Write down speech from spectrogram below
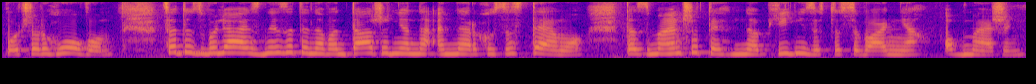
почергово. Це дозволяє знизити навантаження на енергосистему та зменшити необхідні застосування обмежень.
